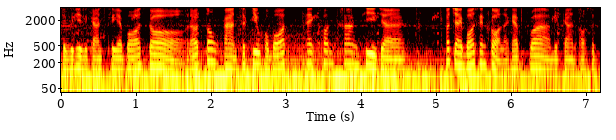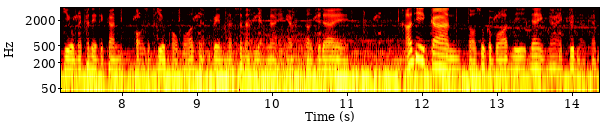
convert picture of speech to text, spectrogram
ซึ่งวิธีการเคลียร์บอสก็เราต้องอ่านสกิลของบอสให้ค่อนข้างที่จะเข้าใจบอสกันก่อนแหละครับว่ามีการออกสกิลแมคานิกในการออกสกิลของบอสเนี่ยเป็นลักษณะอย่างไงครับ เราจะได้หาวิธีการต่อสู้กับบอสนี้ได้ง่ายขึ้นแหละครับ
